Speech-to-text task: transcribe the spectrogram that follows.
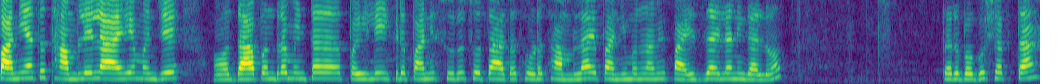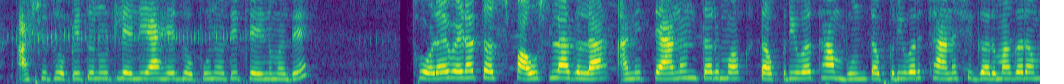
पाणी आता थांबलेलं आहे. म्हणजे दहा पंधरा मिनटं पहिले इकडे पाणी सुरूच होतं. आता थोडं थांबलं आहे पाणी म्हणून आम्ही पायीच जायला निघालो. तर बघू शकता आशू झोपेतून उठलेली आहे. झोपून होती ट्रेनमध्ये थोड्या वेळातच पाऊस लागला आणि त्यानंतर मग टपरीवर थांबून टपरीवर छान अशी गरमागरम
